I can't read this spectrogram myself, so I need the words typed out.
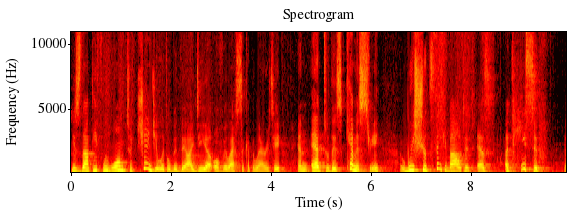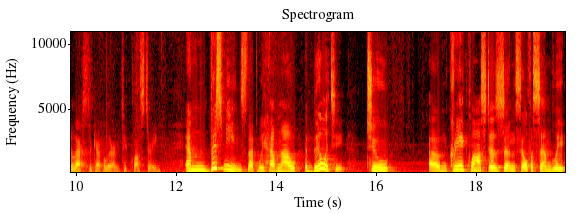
is that if we want to change a little bit the idea of elastic capillarity and add to this chemistry, we should think about it as adhesive elastic capillarity clustering. And this means that we have now ability to um, create clusters and self-assembly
